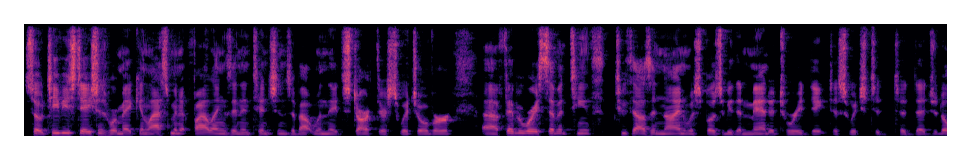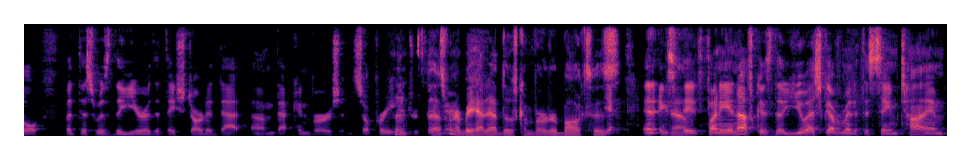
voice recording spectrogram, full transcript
So TV stations were making last minute filings and intentions about when they'd start their switch over. Uh, February seventeenth, two thousand nine, was supposed to be the mandatory date to switch to, to digital, but this was the year that they started that um, that conversion. So pretty So interesting. that's there. when everybody had to have those converter boxes. Yeah. And it's, Yeah. it's funny enough because the U.S. government at the same time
